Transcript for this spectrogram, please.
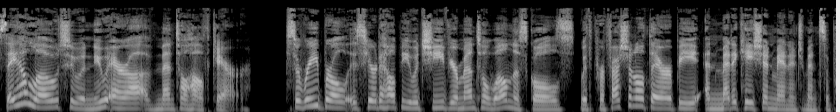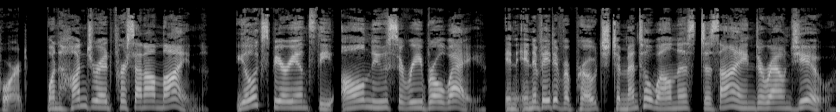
Say hello to a new era of mental health care. Cerebral is here to help you achieve your mental wellness goals with professional therapy and medication management support. 100% online. You'll experience the all new Cerebral Way, an innovative approach to mental wellness designed around you.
